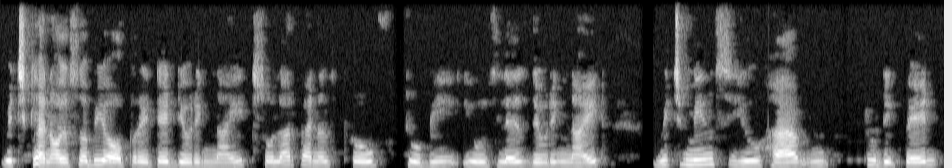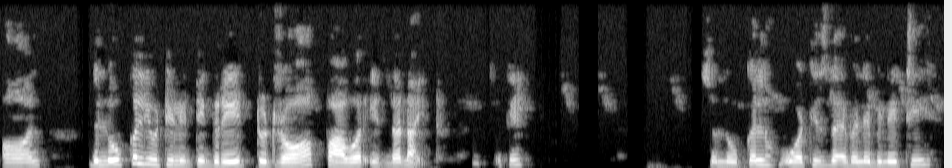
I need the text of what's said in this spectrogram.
which can also be operated during night, solar panels prove to be useless during night which means you have to depend on the local utility grid to draw power in the night. Okay. So local what is the availability?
